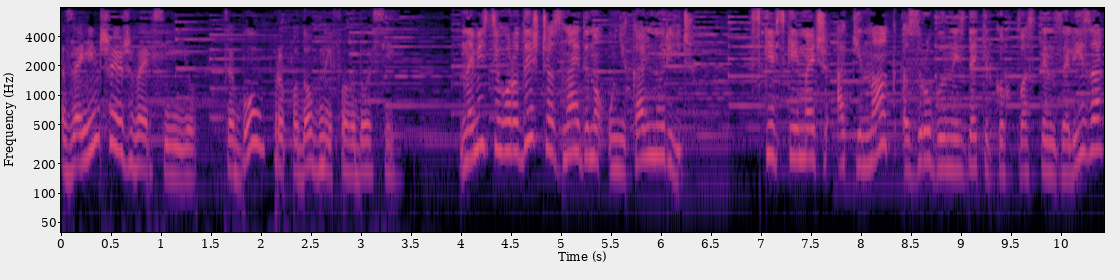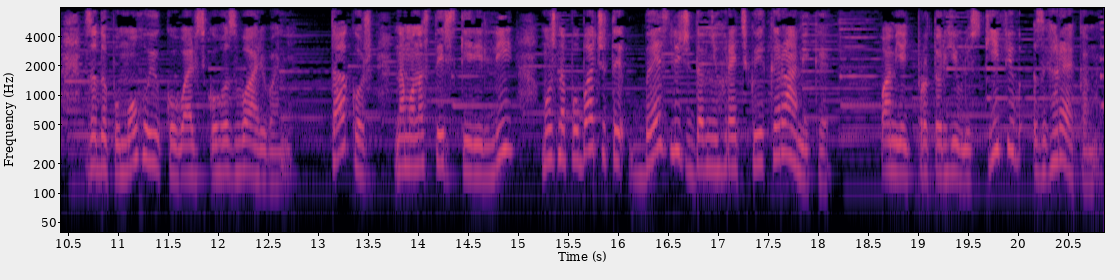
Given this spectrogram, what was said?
За іншою ж версією, це був преподобний Феодосій. На місці городища знайдено унікальну річ. Скіфський меч Акінак зроблений з декількох пластин заліза за допомогою ковальського зварювання. Також на монастирській ріллі можна побачити безліч давньогрецької кераміки, пам'ять про торгівлю скіфів з греками.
